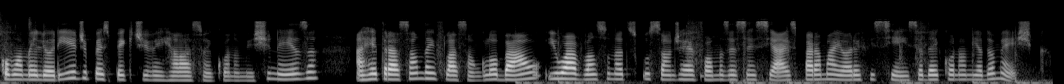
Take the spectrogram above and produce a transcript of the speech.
como a melhoria de perspectiva em relação à economia chinesa, a retração da inflação global e o avanço na discussão de reformas essenciais para a maior eficiência da economia doméstica.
